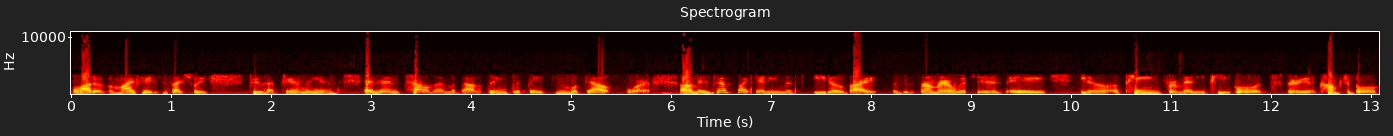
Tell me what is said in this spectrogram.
a lot of my patients actually do have family in, and then tell them about things that they can look out for. Um, and just like any mosquito bite for the summer, which is a you know a pain for many people, it's very uncomfortable.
